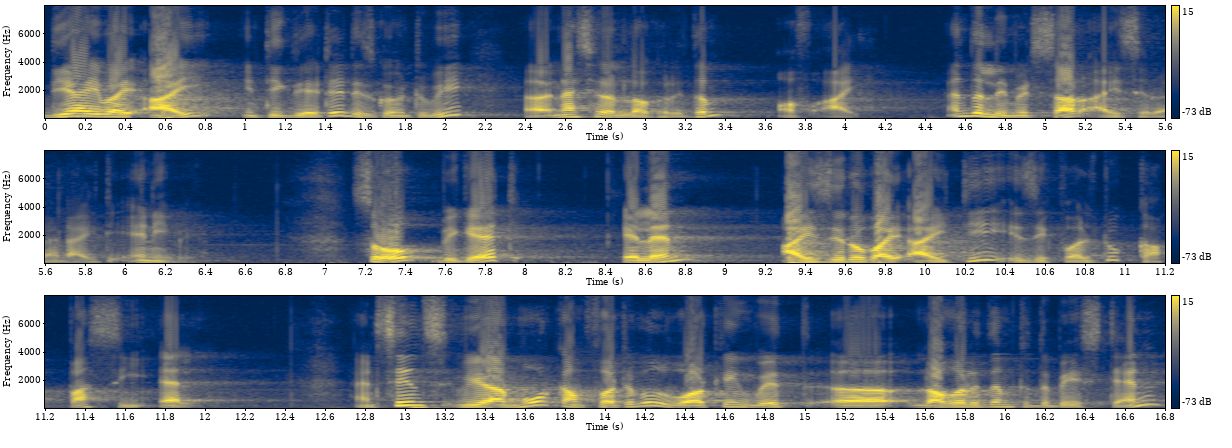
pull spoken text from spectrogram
di by i integrated is going to be a natural logarithm of i and the limits are i0 and it anyway. So, we get ln i0 by it is equal to kappa cl and since we are more comfortable working with uh, logarithm to the base 10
